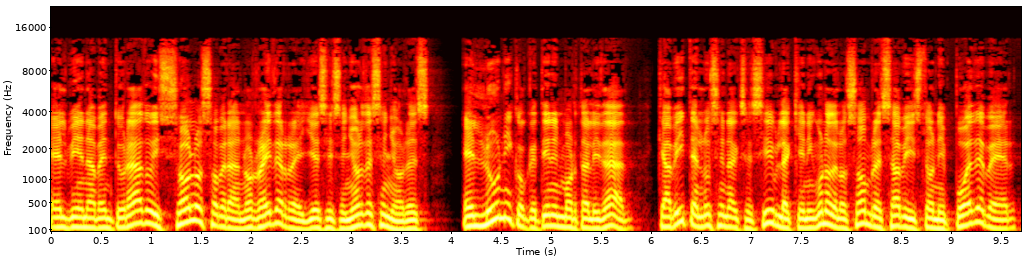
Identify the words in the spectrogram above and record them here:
el bienaventurado y solo soberano Rey de Reyes y Señor de Señores, el único que tiene inmortalidad, que habita en luz inaccesible, a quien ninguno de los hombres ha visto ni puede ver,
